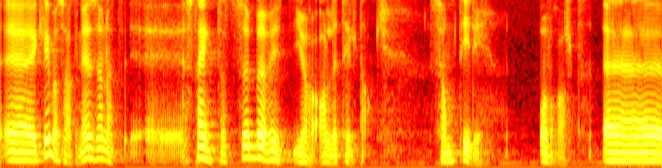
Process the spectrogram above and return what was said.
eh, klimasaken er sånn at eh, strengt tatt så bør vi gjøre alle tiltak samtidig. Overalt. Eh,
